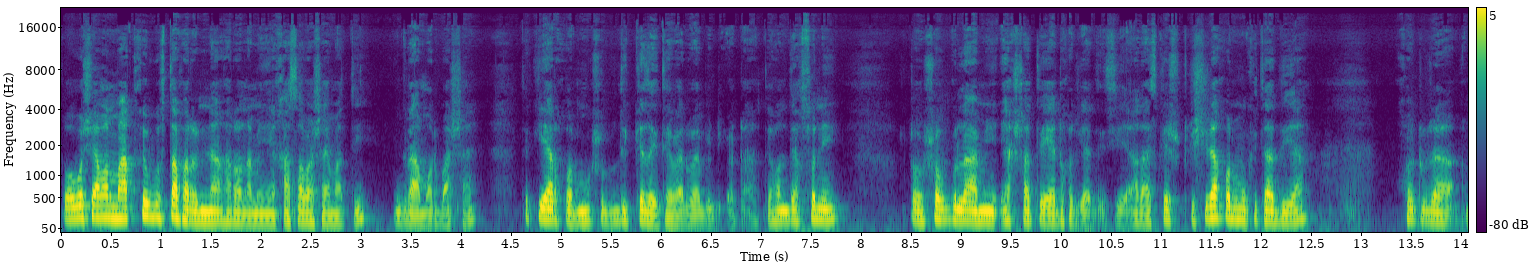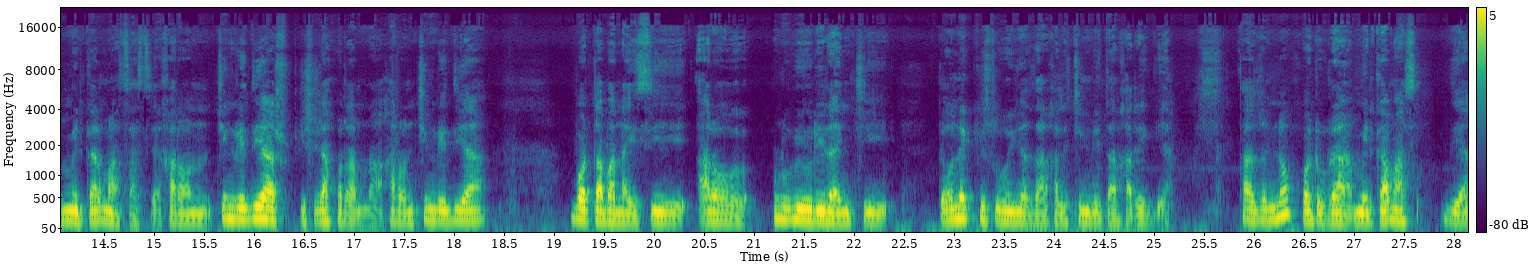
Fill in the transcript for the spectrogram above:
তো অবশ্যই আমার মাতকে বুঝতে পারেন না, কারণ আমি খাসা বাসায় মাতি, গ্রামের বাসায়। তো কি আর করব, শুধু দিককে যাইতে পারবা ভিডিওটা। তখন দেখছ নি, তো সবগুলা আমি একসাথে অ্যাড করিয়া দিছি। আর আজকে কৃষিরা কর্মকিতা দিয়া হয়তোরা মির্কার মাছ আছে, কারণ চিংড়ি দিয়া কৃষিরা করাম না, কারণ চিংড়ি দিয়া বর্তা বানাইছি আরও লুবি উড়ি রাঁধছি, তো অনেক কিছু হইয়া যার খালি চিংড়ি তার খালি গিয়া। তার জন্য হয়তোরা মির্কা মাছ দিয়া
